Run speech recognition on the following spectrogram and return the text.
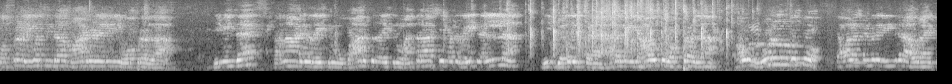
ಒಬ್ರ ಇವತ್ತಿಂದ ಮಾಡ್ರಲ್ಲಿ ನೀವು ಒಬ್ರಲ್ಲ. ನಿಮ್ಮಿಂದ ಕರ್ನಾಟಕದ ರೈತರು, ಭಾರತದ ರೈತರು, ಅಂತಾರಾಷ್ಟ್ರೀಯ ಮಟ್ಟದ ರೈತರೆಲ್ಲ ನಿಮ್ ಜೊತೆಗಿರ್ತಾರೆ ಹಾಗಾಗಿ ನೀವು ಯಾವತ್ತೂ ಒಬ್ರಲ್ಲ. ಅವ್ರು ನೋಡೋದು ಗೊತ್ತು. ಕಂಡ್ರೆ ನಿಂದ್ರೆ ಅವ್ರ ಆಯ್ತ.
